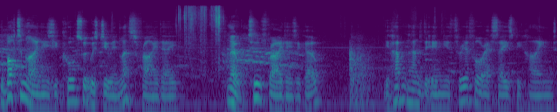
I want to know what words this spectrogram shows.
The bottom line is your coursework was due in last Friday. No, two Fridays ago. You haven't handed it in, you're three or four essays behind.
